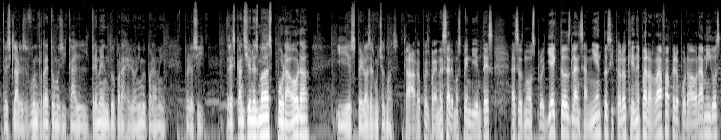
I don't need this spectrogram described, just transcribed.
Entonces claro, eso fue un reto musical tremendo para Jerónimo y para mí. Pero sí, tres canciones más por ahora y espero hacer muchas más. Claro, pues bueno, estaremos pendientes a esos nuevos proyectos, lanzamientos y todo lo que viene para Rafa, pero por ahora amigos,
